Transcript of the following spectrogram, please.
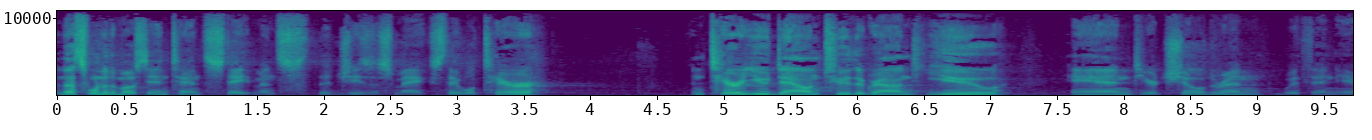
And that's one of the most intense statements that Jesus makes. They will tear and tear you down to the ground, you and your children within you.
